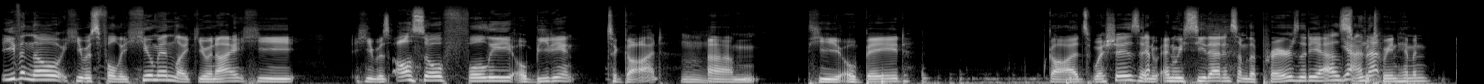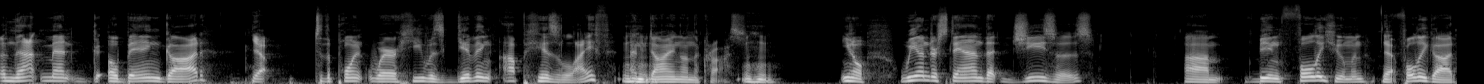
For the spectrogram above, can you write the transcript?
even though he was fully human like you and I, he he was also fully obedient to God. Hmm. Um, he obeyed God's wishes, and Yep. and we see that in some of the prayers that he has Yeah, and that- between him and And that meant g- obeying God yeah. to the point where he was giving up his life Mm-hmm. and dying on the cross. You know, we understand that Jesus, um, being fully human, Yeah. fully God,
